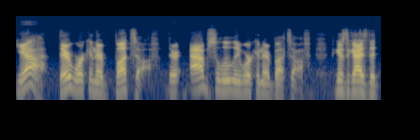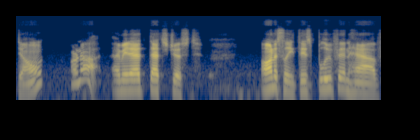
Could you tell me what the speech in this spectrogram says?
yeah, they're working their butts off. They're absolutely working their butts off because the guys that don't are not. I mean, that that's just honestly, this bluefin have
